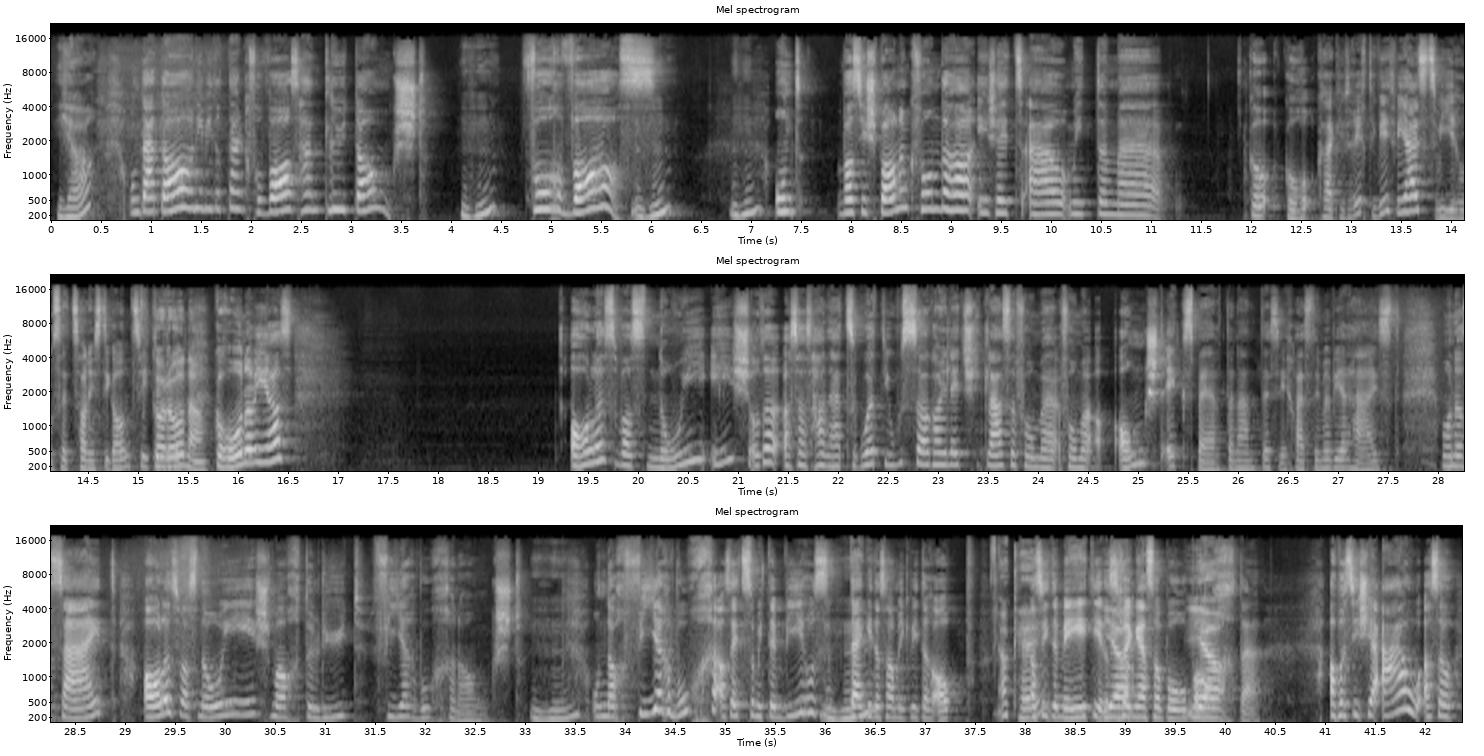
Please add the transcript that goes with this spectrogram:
Ja. Und auch da habe ich wieder gedacht, vor was haben die Leute Angst? Mhm. Vor was? Mhm. Mhm. Und was ich spannend gefunden habe, ist jetzt auch mit dem äh, Go, Go, sage ich richtig, wie, wie heißt das Virus? Jetzt habe ich es die ganze Zeit Corona. Coronavirus. Alles, was neu ist, oder? Also, es hat so gute Aussage, habe ich letztens gelesen, von einem, von einem Angstexperten, nennt er sich, ich weiß nicht mehr, wie er heißt, wo er sagt, alles, was neu ist, macht den Leuten vier Wochen Angst. Mhm. Und nach vier Wochen, also jetzt so mit dem Virus, mhm. denke ich das wieder ab. Okay. Also in den Medien, das ja. können wir so beobachten. Ja. Aber es ist ja auch, also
